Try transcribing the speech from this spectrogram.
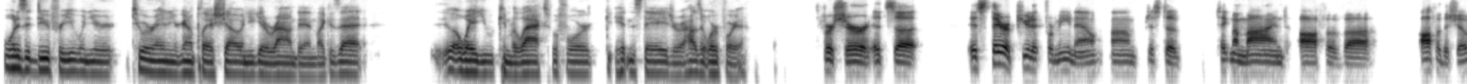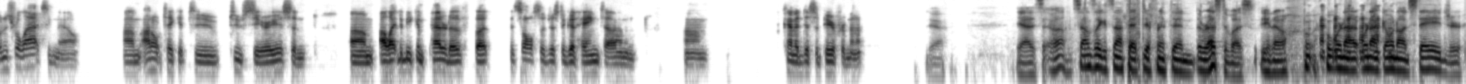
what does it do for you when you're touring and you're going to play a show and you get around in? Like, is that a way you can relax before hitting the stage, or how's it work for you? For sure, it's uh, it's therapeutic for me now. Um, just to take my mind off of uh, off of the show, and it's relaxing now. Um, I don't take it too too serious, and um, I like to be competitive, but it's also just a good hang time and um, kind of disappear for a minute. Yeah, yeah. It's, well, it sounds like it's not that different than the rest of us. You know, we're not we're not going on stage or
